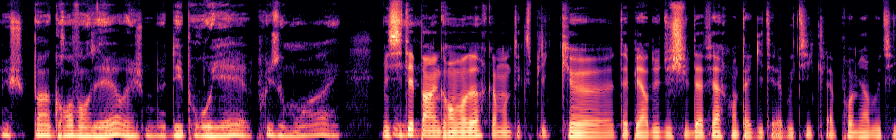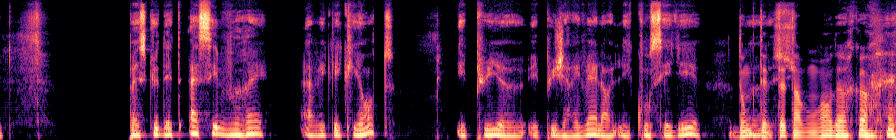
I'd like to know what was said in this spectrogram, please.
Mais je suis pas un grand vendeur, et je me débrouillais plus ou moins. et- Mais si Et- t'es pas un grand vendeur, comment t'expliques que t'as perdu du chiffre d'affaires quand t'as quitté la boutique, la première boutique? Parce que d'être assez vrai avec les clientes, et puis, euh, et puis j'arrivais à les conseiller, Donc Euh, t'es peut-être sur- un bon vendeur quand même.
